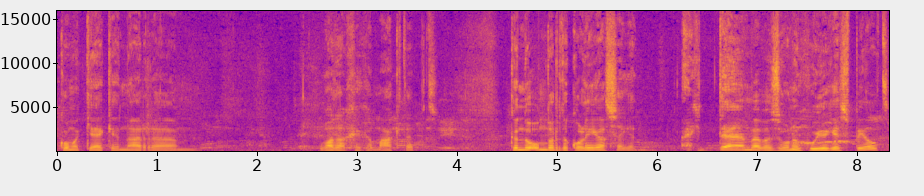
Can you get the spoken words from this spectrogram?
komen kijken naar um, wat dat je gemaakt hebt. Kun je onder de collega's zeggen, echt damn, we hebben zo'n goeie gespeeld.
